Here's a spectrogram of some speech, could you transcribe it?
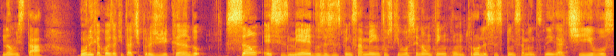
não está. A única coisa que está te prejudicando são esses medos, esses pensamentos que você não tem controle, esses pensamentos negativos,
